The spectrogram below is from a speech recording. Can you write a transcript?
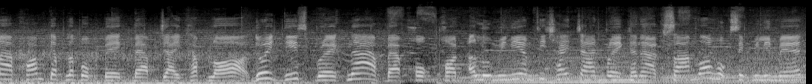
มาพร้อมกับระบบเบรกแบบใหญ่ครับล้อ ด้วยดิสเบรกหน้าแบบ 6 พอร์ตอลูมิเนียมที่ใช้จานเบรกขนาด 360มิลลิเมตร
